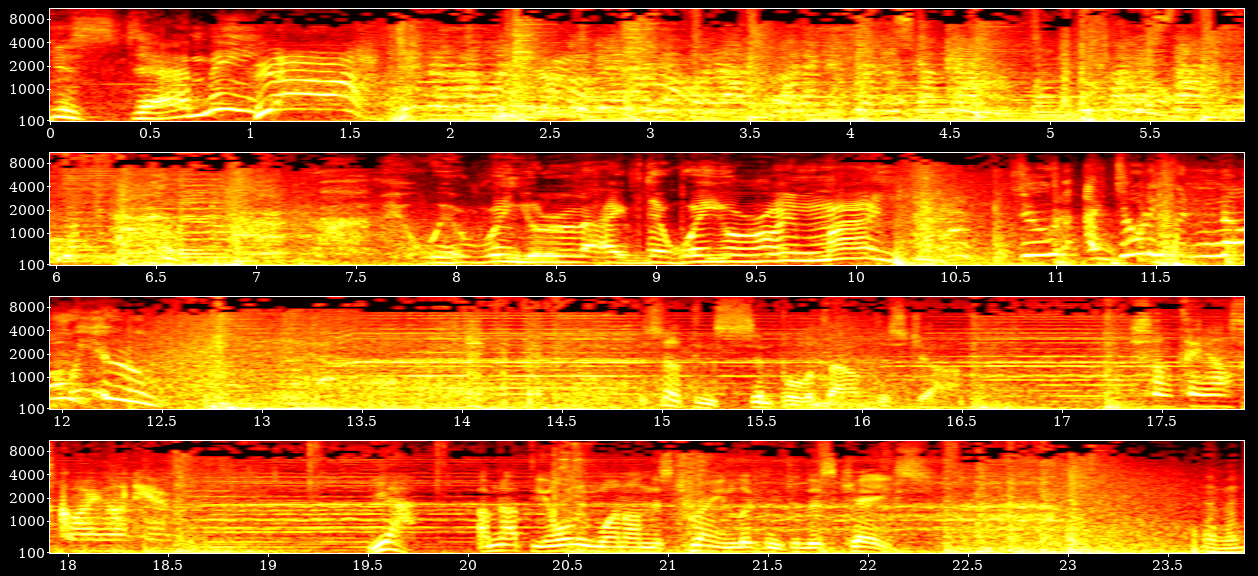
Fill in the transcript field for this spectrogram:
You stab me? Yeah! We'll ruin your life the way you ruin mine. Dude, I don't even know you! There's nothing simple about this job. Something else going on here. Yeah, I'm not the only one on this train looking for this case. Evan,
